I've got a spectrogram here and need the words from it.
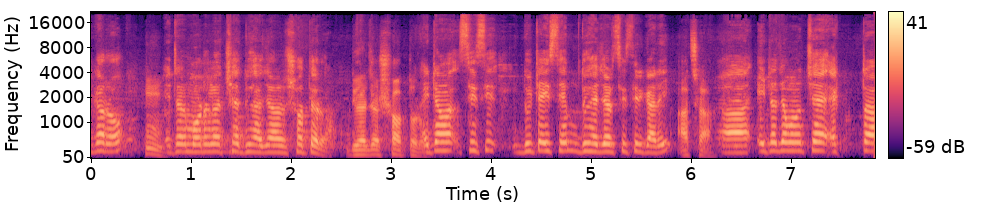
এগারো। এটার মডেল হচ্ছে দুই হাজার সতেরো। দুই হাজার সতেরো। এটা সিসি দুইটাই সেম দুই হাজার সিসির গাড়ি। আচ্ছা। এটা যেমন হচ্ছে একটা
